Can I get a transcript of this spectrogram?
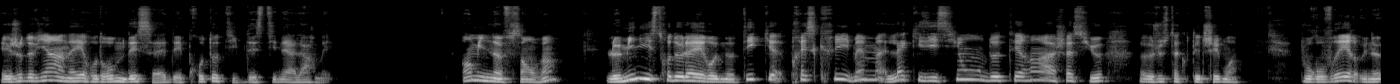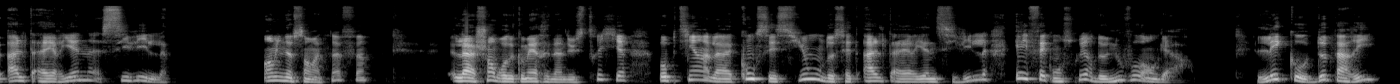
et je deviens un aérodrome d'essai des prototypes destinés à l'armée. En 1920, le ministre de l'Aéronautique prescrit même l'acquisition de terrains à Chassieux, euh, juste à côté de chez moi, pour ouvrir une halte aérienne civile. En 1929, la Chambre de commerce et d'industrie obtient la concession de cette halte aérienne civile et fait construire de nouveaux hangars. L'écho de Paris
